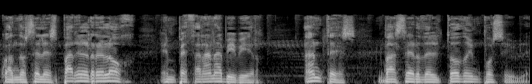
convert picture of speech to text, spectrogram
Cuando se les pare el reloj, empezarán a vivir. Antes va a ser del todo imposible.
